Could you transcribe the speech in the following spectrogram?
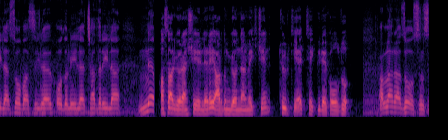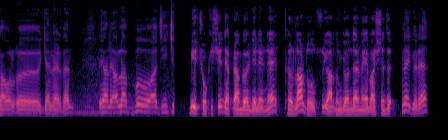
ile sobasıyla, odunuyla, çadırıyla ne Hasar gören şehirlere yardım göndermek için Türkiye tek yürek oldu. Allah razı olsun sağ ol e, genlerden. Yani Allah bu acıyı Birçok kişi deprem bölgelerine tırlar dolusu yardım göndermeye başladı. kimine göre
